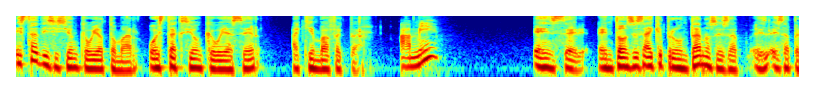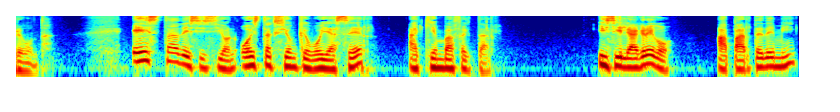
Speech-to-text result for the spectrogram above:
¿esta decisión que voy a tomar o esta acción que voy a hacer, a quién va a afectar? ¿A mí? En serio. Entonces hay que preguntarnos esa, esa pregunta. ¿Esta decisión o esta acción que voy a hacer, a quién va a afectar? Y si le agrego, aparte de mí,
